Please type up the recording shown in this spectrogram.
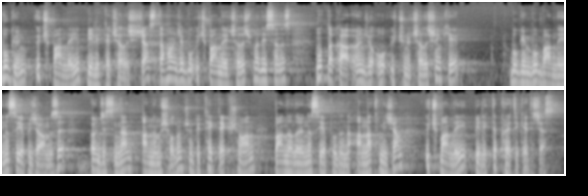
Bugün üç bandayı birlikte çalışacağız. Daha önce bu üç bandayı çalışmadıysanız mutlaka önce o üçünü çalışın ki bugün bu bandayı nasıl yapacağımızı öncesinden anlamış olun. Çünkü tek tek şu an bandaları nasıl yapıldığını anlatmayacağım. Üç bandayı birlikte pratik edeceğiz.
